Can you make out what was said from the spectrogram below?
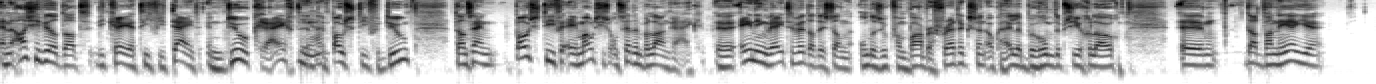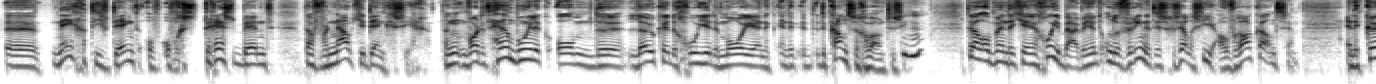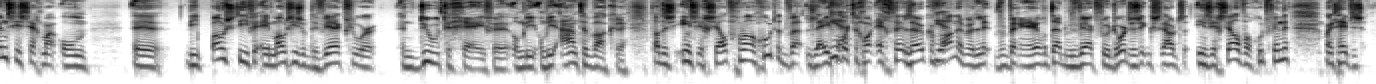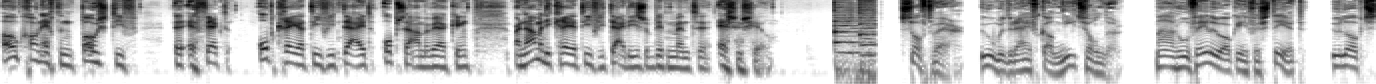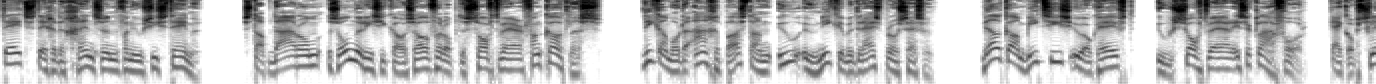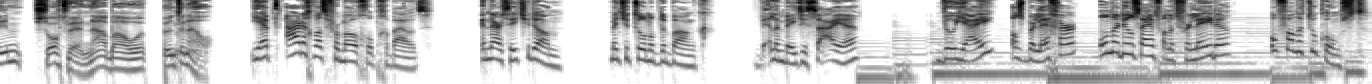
En als je wilt dat die creativiteit een duw krijgt, een, een, positieve duw, dan zijn positieve emoties ontzettend belangrijk. Eén uh, ding weten we, dat is dan onderzoek van Barbara Fredrickson, ook een hele beroemde psycholoog. Uh, dat wanneer je uh, negatief denkt of, of gestrest bent, dan vernauwt je denken zich. Dan wordt het heel moeilijk om de leuke, de goede, de mooie en de, en de, de kansen gewoon te zien. Mm -hmm. Terwijl op het moment dat je in een goede bui bent, onder vrienden, het is gezellig, zie je overal kansen. En de kunst is zeg maar om uh, die positieve emoties op de werkvloer een duw te geven, om die, om die aan te wakkeren. Dat is in zichzelf gewoon goed. Het leven ja. wordt er gewoon echt veel leuker van. En we, we brengen heel veel tijd op de werkvloer door. Dus ik zou het in zichzelf wel goed vinden. Maar het heeft dus ook gewoon echt een positief uh, effect op creativiteit, op samenwerking. Maar name die creativiteit die is op dit moment uh, essentieel. Software. Uw bedrijf kan niet zonder. Maar hoeveel u ook investeert, u loopt steeds tegen de grenzen van uw systemen. Stap daarom zonder risico's over op de software van Codeless. Die kan worden aangepast aan uw unieke bedrijfsprocessen. Welke ambities u ook heeft, uw software is er klaar voor. Kijk op slimsoftwarenabouwen.nl. Je hebt aardig wat vermogen opgebouwd. En daar zit je dan, met je ton op de bank. Wel een beetje saai, hè? Wil jij, als belegger, onderdeel zijn van het verleden of van de toekomst?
